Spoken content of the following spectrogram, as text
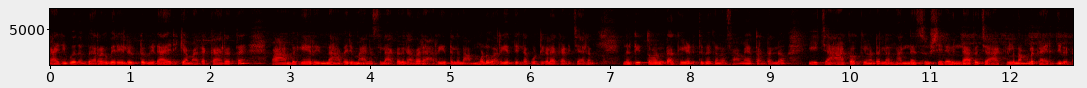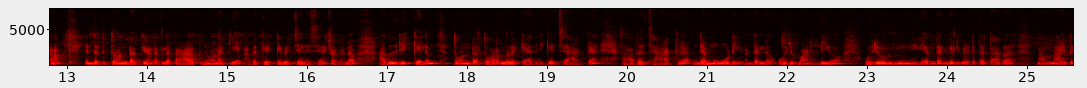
കഴിവതും വിറക് വരയിലിട്ട് വിടാതിരിക്കാം മഴക്കാലത്ത് പാമ്പ് കയറി ഇന്ന് അവർ മനസ്സിലാക്കത്തില്ല അവരറിയത്തില്ല നമ്മളും അറിയത്തില്ല കുട്ടികളെ കടിച്ചാലും. എന്നിട്ട് ഈ തൊണ്ടൊക്കെ എടുത്ത് വെക്കുന്ന സമയത്തുണ്ടല്ലോ ഈ ചാക്കൊക്കെ ഉണ്ടല്ലോ നല്ല സുഷിരമില്ലാത്ത ചാക്കുകൾ നമ്മൾ കരുതി വെക്കണം. എന്നിട്ട് തൊണ്ടൊക്കെ ഉണ്ടല്ലോ പാകത്തിന് ഉണക്കി അത് കെട്ടി വെച്ചതിന് ശേഷം ഉണ്ടല്ലോ അതൊരിക്കലും തൊണ്ട തുറന്ന് വെക്കാതിരിക്കുക. ചാക്ക് അത് ചാക്കിന്റെ മൂടി ഉണ്ടല്ലോ ഒരു വള്ളിയോ ഒരു എന്തെങ്കിലും എടുത്തിട്ട് അത് നന്നായിട്ട്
